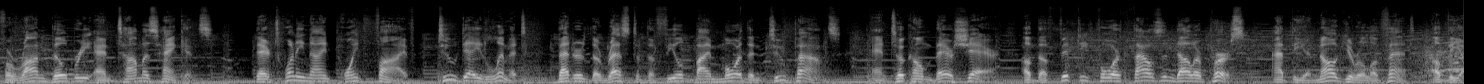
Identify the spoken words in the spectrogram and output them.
for Ron Bilbrey and Thomas Hankins. Their 29.5 two day limit bettered the rest of the field by more than two pounds and took home their share of the $54,000 purse at the inaugural event of the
